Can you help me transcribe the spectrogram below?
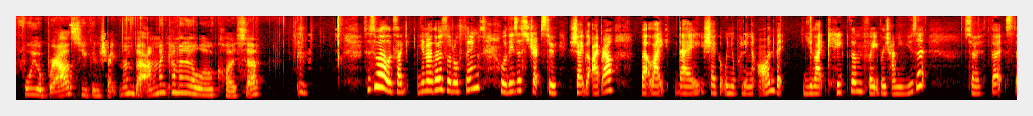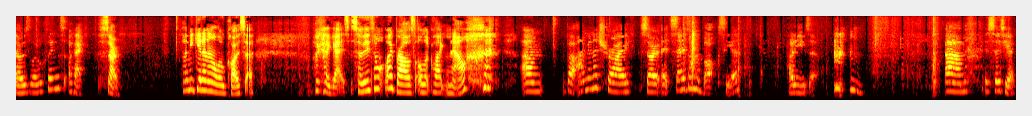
for your brows so you can shape them. But I'm going to come in a little closer. This is what it looks like. You know those little things? Well, these are strips to shape the eyebrow, but like they shape it when you're putting it on, but you like keep them for every time you use it. So that's those little things. Okay, so let me get in a little closer. Okay guys, so these are what my brows all look like now. um, but I'm going to try, so it says on the box here how to use it. um, it says here,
